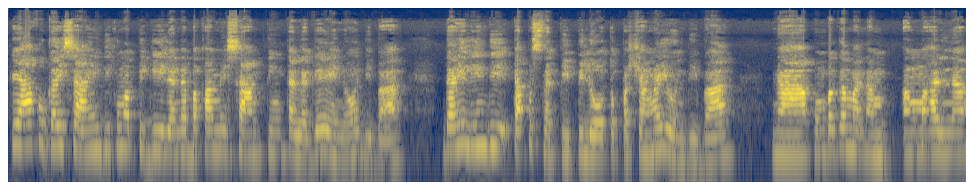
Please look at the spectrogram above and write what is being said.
kaya ako guys ha, hindi ko mapigilan na baka may something talaga eh, no? ba? Dahil hindi, tapos nagpipiloto pa siya ngayon, ba? Na kumbaga man, ang, ang mahal ng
